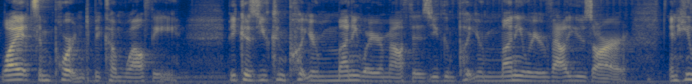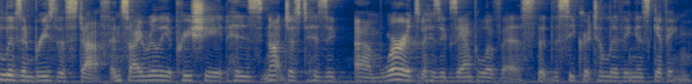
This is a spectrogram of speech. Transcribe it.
why it's important to become wealthy. Because you can put your money where your mouth is. You can put your money where your values are. And he lives and breathes this stuff. And so I really appreciate his, not just his um, words, but his example of this that the secret to living is giving.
